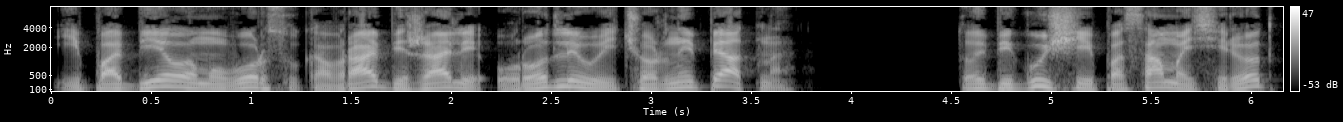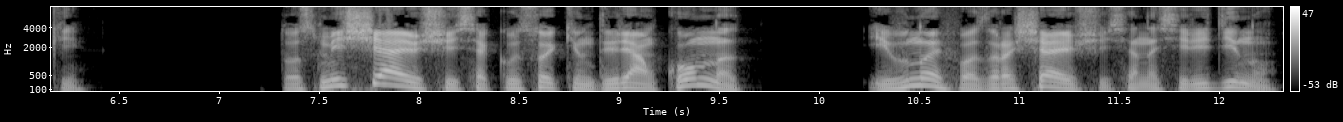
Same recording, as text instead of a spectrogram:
И по белому ворсу ковра бежали уродливые черные пятна, то бегущие по самой середке, то смещающиеся к высоким дверям комнат и вновь возвращающиеся на середину.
